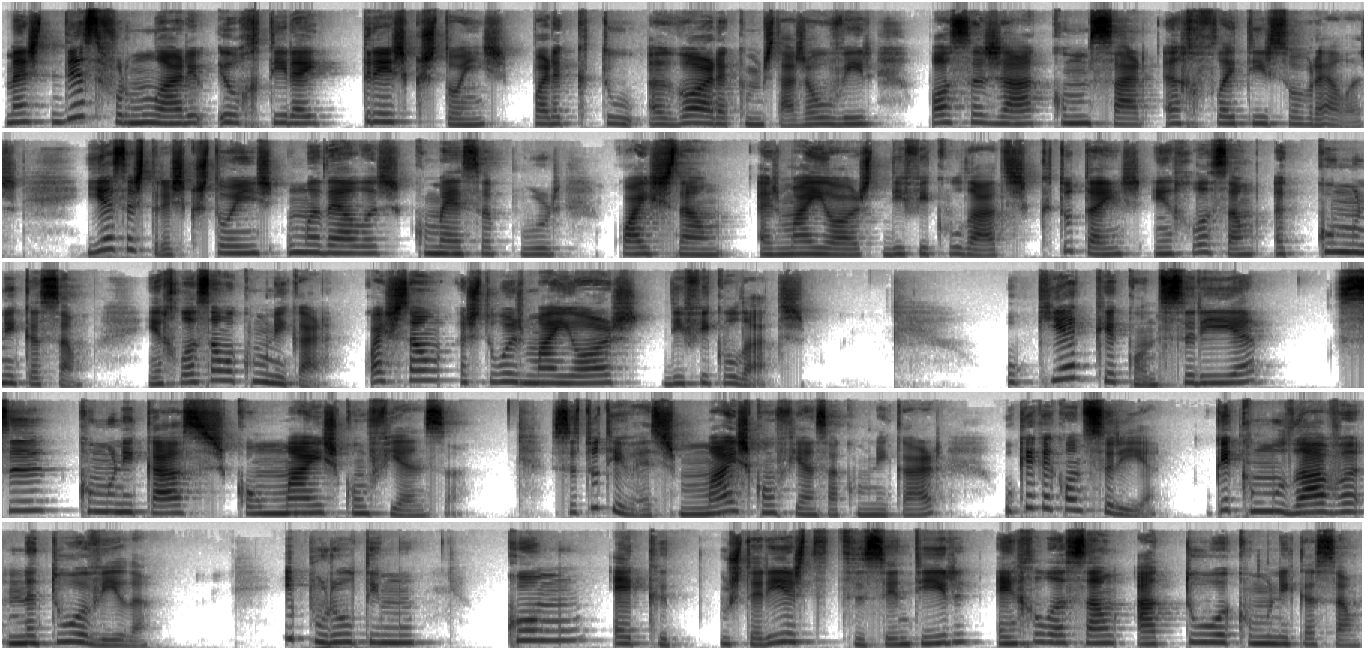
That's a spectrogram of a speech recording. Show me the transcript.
mas desse formulário eu retirei três questões para que tu, agora que me estás a ouvir, possa já começar a refletir sobre elas. E essas três questões, uma delas começa por quais são as maiores dificuldades que tu tens em relação à comunicação, em relação a comunicar. Quais são as tuas maiores dificuldades? O que é que aconteceria se comunicasses com mais confiança? Se tu tivesses mais confiança a comunicar, o que é que aconteceria? O que é que mudava na tua vida? E por último, como é que gostarias de te sentir em relação à tua comunicação?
